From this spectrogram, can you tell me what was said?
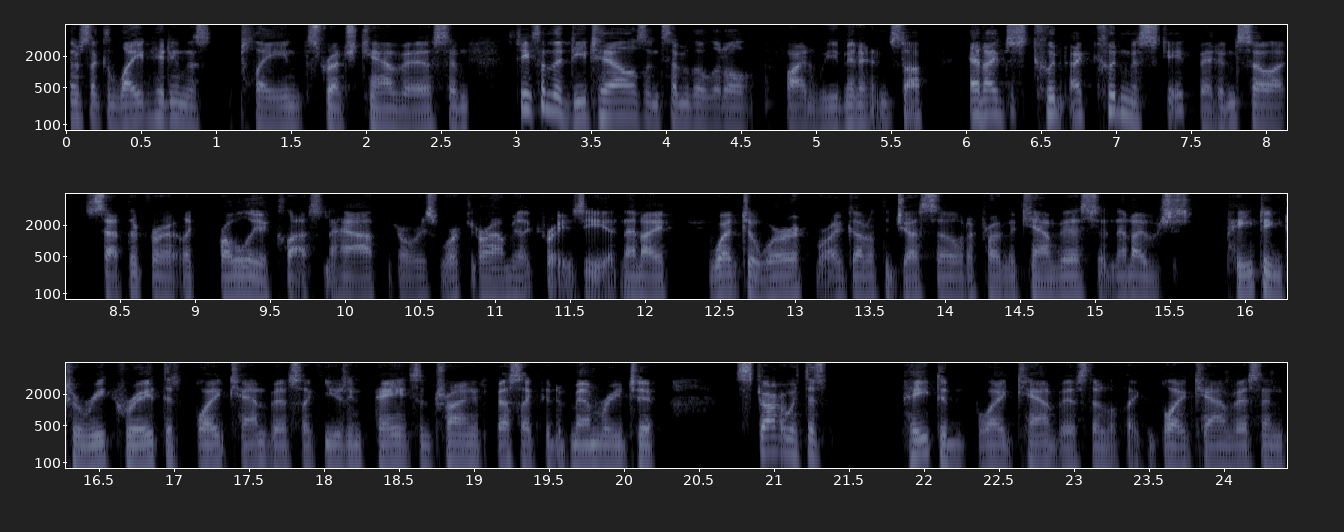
there's like light hitting this plain stretched canvas and seeing some of the details and some of the little fine weave in it and stuff. And I just couldn't, I couldn't escape it. And so I sat there for like probably a class and a half and always working around me like crazy. And then I went to work where I got out the gesso and I primed the canvas. And then I was just painting to recreate this blank canvas, like using paints and trying as best I could of memory to start with this painted blank canvas that looked like a blank canvas. And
